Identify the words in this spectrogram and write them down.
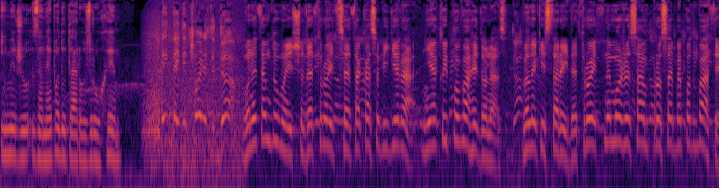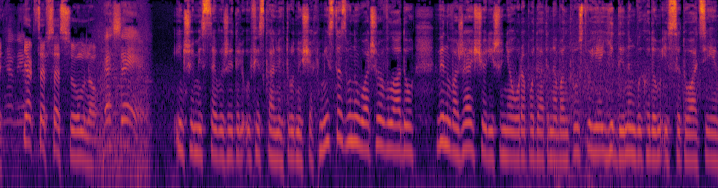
іміджу занепаду та розрухи. Вони там думають, що Детройт це така собі діра, ніякої поваги до нас. Великий старий Детройт не може сам про себе подбати. Як це все сумно. Інший місцевий житель у фіскальних труднощах міста звинувачує владу. Він вважає, що рішення Ора подати на банкрутство є єдиним виходом із ситуації.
